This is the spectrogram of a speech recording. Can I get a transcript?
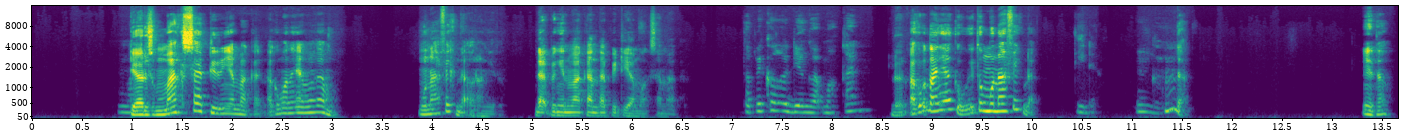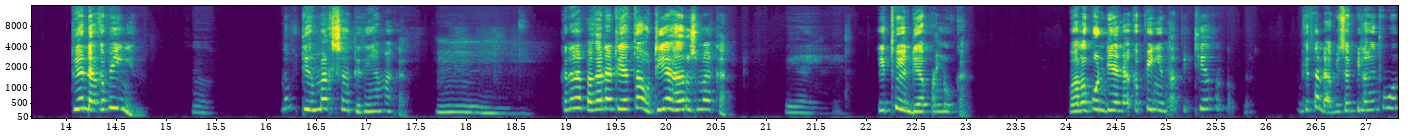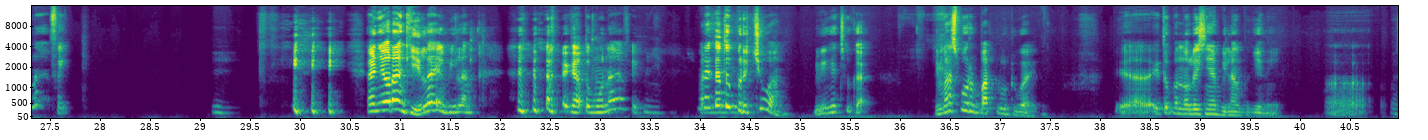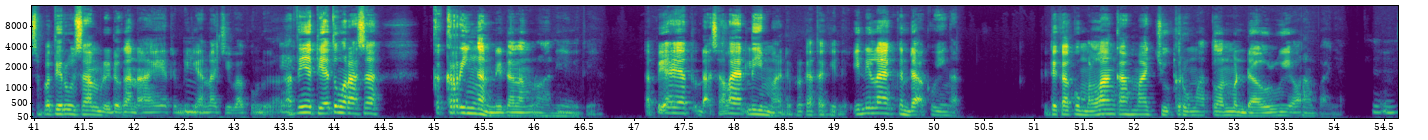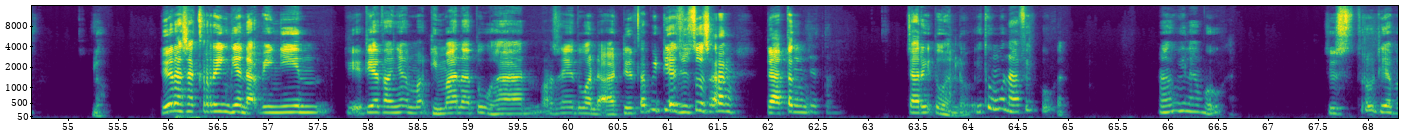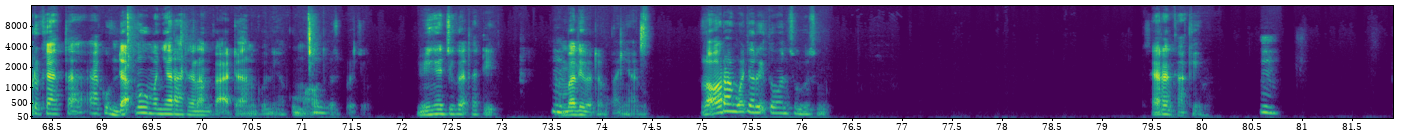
Dia harus memaksa dirinya makan. Aku mau tanya sama kamu, munafik nggak orang itu? Tidak pingin makan, tapi dia maksa makan. Tapi kalau dia nggak makan, Dan aku tanya aku, itu munafik nggak? Tidak. enggak. Enggak. Ya tahu? Dia enggak kepingin. Hmm. Tapi dia maksa dirinya makan. Hmm. Kenapa? Karena dia tahu dia harus makan. Iya, iya, iya. Itu yang dia perlukan. Walaupun dia enggak kepingin, tapi dia tetap. Kita enggak bisa bilang itu munafik. Hmm. Hanya orang gila yang bilang mereka itu munafik. Mereka tuh berjuang. Ingat juga. Di Mazmur 42 itu. Ya, itu penulisnya bilang begini. eh, seperti rusa merindukan air, demikianlah jiwaku. Ya. Artinya dia tuh merasa kekeringan di dalam rohani Hmm. gitu ya. Tapi ayat tidak salah ayat 5 dia berkata gini, inilah yang kehendak ku ingat. Ketika aku melangkah maju ke rumah Tuhan mendahului orang banyak. Mm-mm. Dia rasa kering, dia nggak pingin. Dia, dia tanya di mana Tuhan, rasanya Tuhan nggak hadir. Tapi dia justru sekarang datang cari Tuhan loh. Itu munafik bukan? Nah, bilang bukan. Justru dia berkata, aku tidak mau menyerah dalam keadaanku ini. Aku mau Hmm. terus berjuang. Demikian juga tadi Hmm. kembali pada pertanyaan. Kalau orang mau cari Tuhan sungguh-sungguh, seret kakimu. Hmm.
